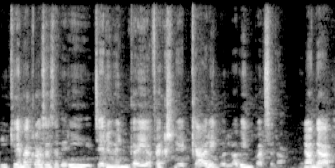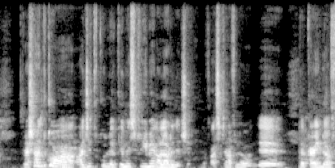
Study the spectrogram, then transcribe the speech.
he came across as a very genuine guy, affectionate, caring, ஒரு loving person. ஏன்னா அந்த பிரசாந்த்க்கும் அ- அஜித்துக்கும் உள்ள கெமிஸ்ட்ரியுமே நல்லா இருந்துச்சு. இந்த ஃபர்ஸ்ட் ஹாஃப்ல வந்து the kind of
